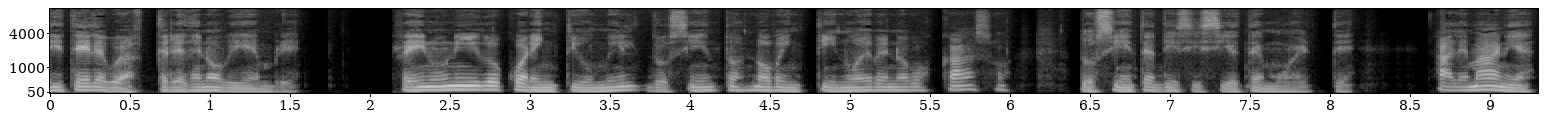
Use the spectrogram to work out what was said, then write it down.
The Telegraph, 3 de noviembre. Reino Unido 41.299 nuevos casos, 217 muertes. Alemania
